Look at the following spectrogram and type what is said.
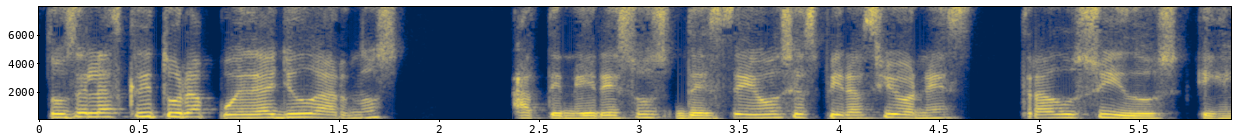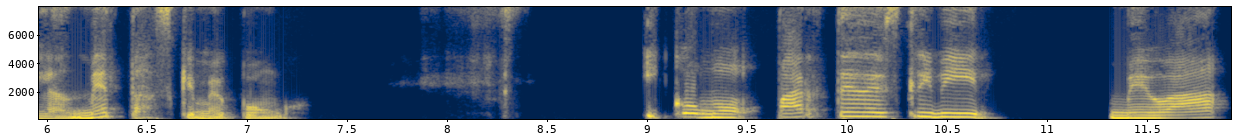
Entonces la escritura puede ayudarnos a tener esos deseos y aspiraciones traducidos en las metas que me pongo. Y como parte de escribir me va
